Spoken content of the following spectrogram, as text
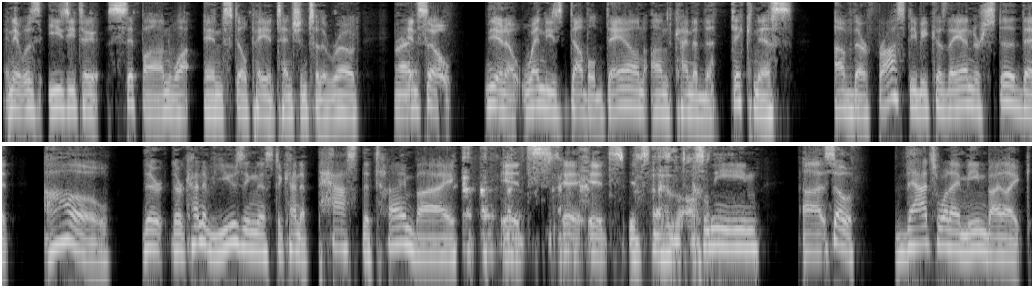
and it was easy to sip on what and still pay attention to the road. Right. And so, you know, Wendy's doubled down on kind of the thickness of their frosty because they understood that oh, they're they're kind of using this to kind of pass the time by. it's it, it's it's awesome. clean. Uh, so that's what I mean by like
